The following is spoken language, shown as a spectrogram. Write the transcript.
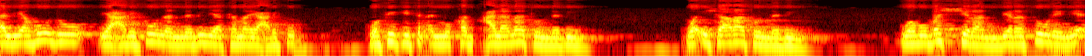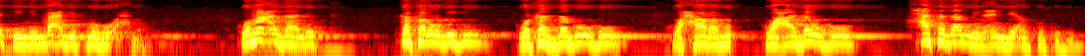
اليهود يعرفون النبي كما يعرفون وفي كتاب المقدم علامات النبي. وإشارات النبي ومبشرا برسول يأتي من بعد اسمه أحمد. ومع ذلك كفروا به وكذبوه وحاربوه وعادوه حسدا من عند أنفسهم.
